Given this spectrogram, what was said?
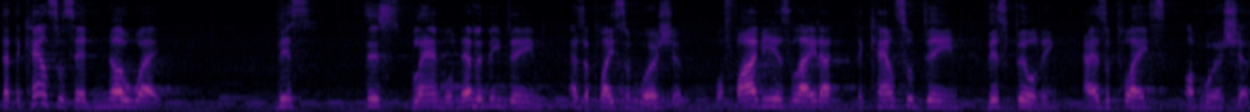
that the council said, no way. This, this land will never be deemed as a place of worship. Well, five years later, the council deemed this building as a place of worship.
